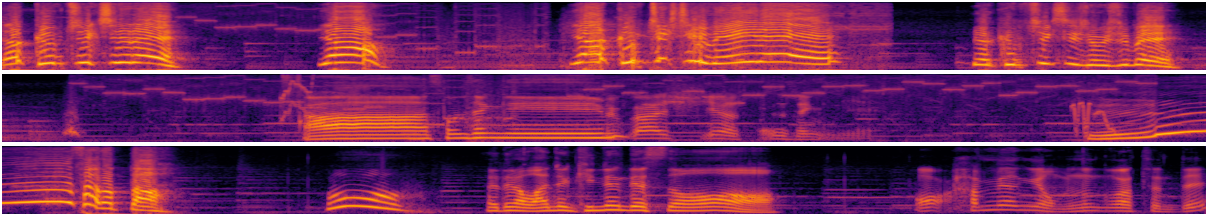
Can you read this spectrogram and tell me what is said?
야 급식실에! 야! 야 급식실 왜 이래? 야 급식실 조심해. 아 선생님. 수고하시오 선생님. 으 살았다. 오 얘들아 완전 긴장됐어. 어한 명이 없는 것 같은데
